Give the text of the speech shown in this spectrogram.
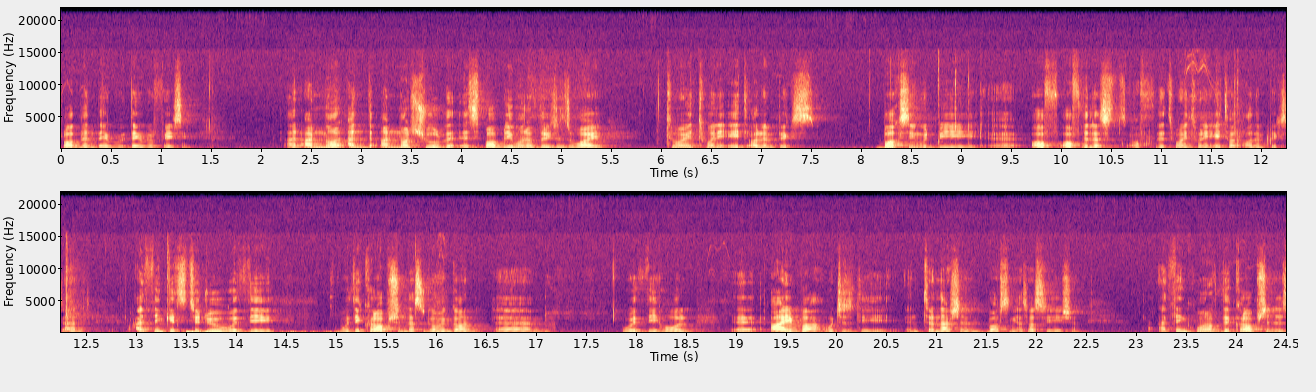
problem they were they were facing. And I'm not and I'm not sure that it's probably one of the reasons why 2028 Olympics boxing would be uh, off off the list of the 2028 Olympics. And I think it's to do with the with the corruption that's going on um, with the whole uh, IBA which is the International Boxing Association. I think one of the corruption is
